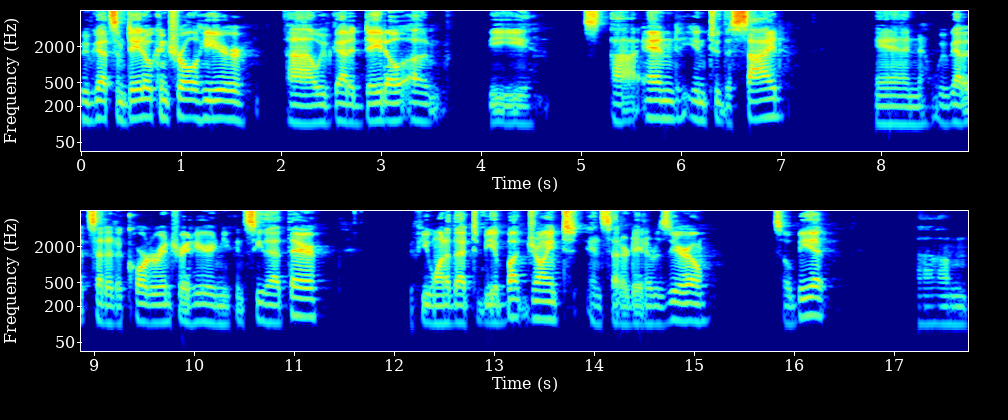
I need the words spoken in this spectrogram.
We've got some dado control here. Uh, we've got a dado of the uh, end into the side and we've got it set at a quarter inch right here and you can see that there. If you wanted that to be a butt joint and set our dado to zero, so be it. Um,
